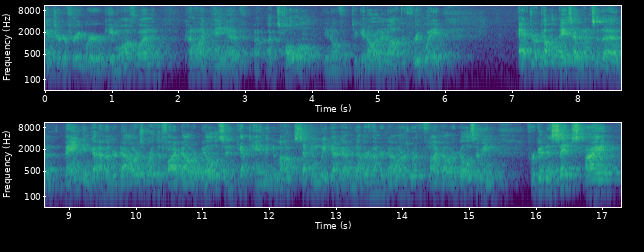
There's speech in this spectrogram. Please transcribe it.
entered a freeway or came off one, kind of like paying a, a, a, toll, you know, to get on and off the freeway. After a couple days, I went to the bank and got $100 worth of $5 bills and kept handing them out. Second week, I got another $100 worth of $5 bills. I mean, for goodness sakes, I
